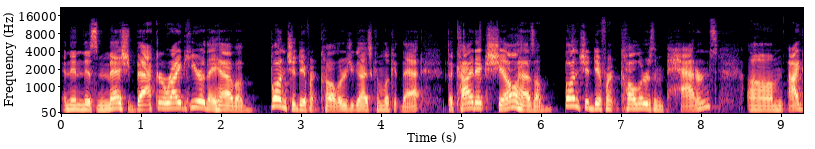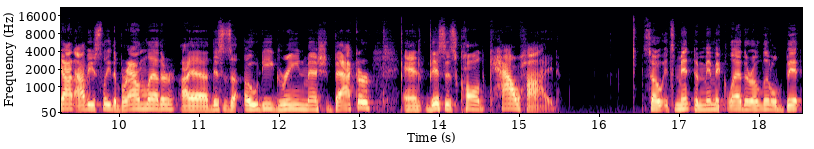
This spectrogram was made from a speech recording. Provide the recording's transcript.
And then this mesh backer right here, they have a bunch of different colors. You guys can look at that. The Kydex shell has a bunch of different colors and patterns. Um, I got obviously the brown leather. I, uh, this is an OD green mesh backer, and this is called cowhide. So it's meant to mimic leather a little bit.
